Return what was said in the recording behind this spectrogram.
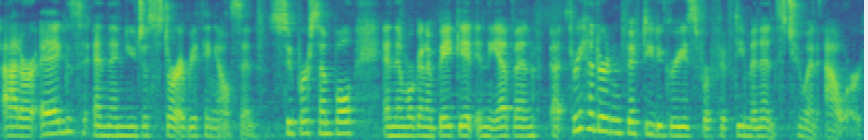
add our eggs and then you just stir everything else in. Super simple. And then we're gonna bake it in the oven at 350 degrees for 50 minutes to an hour.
